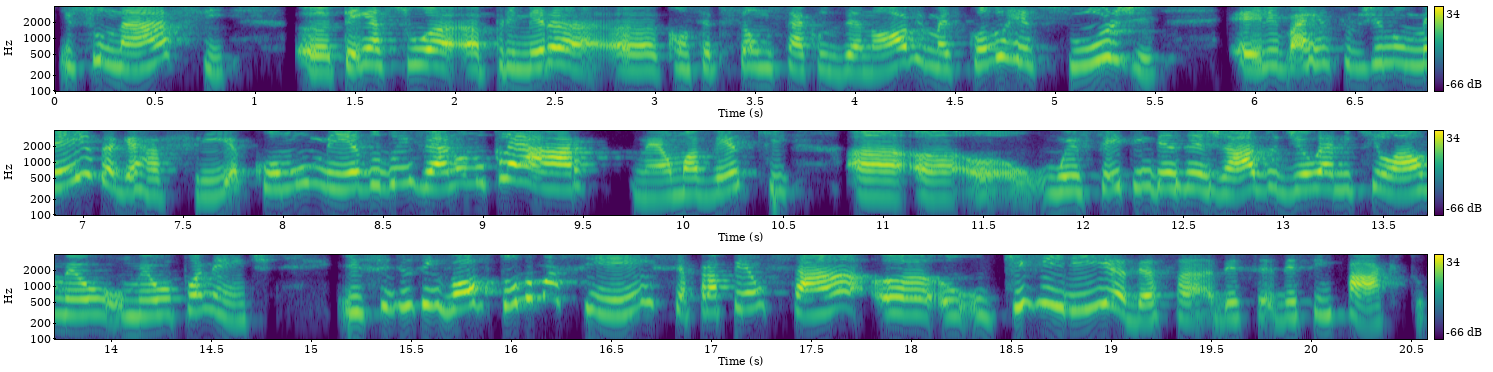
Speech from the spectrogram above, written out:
isso nasce, uh, tem a sua a primeira uh, concepção no século XIX, mas quando ressurge, ele vai ressurgir no meio da Guerra Fria como o medo do inverno nuclear, né? Uma vez que uh, o efeito indesejado de eu aniquilar o meu, o meu oponente e se desenvolve toda uma ciência para pensar o que viria dessa, desse, desse impacto.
